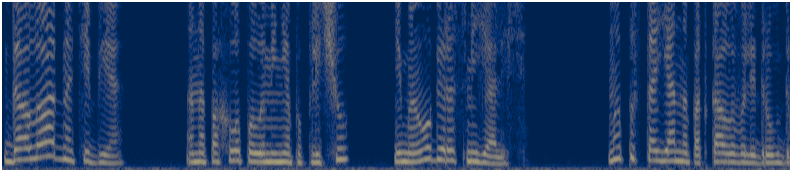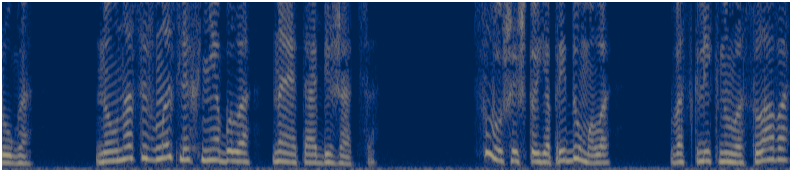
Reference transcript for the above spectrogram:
Да ладно тебе. Она похлопала меня по плечу, и мы обе рассмеялись. Мы постоянно подкалывали друг друга, но у нас и в мыслях не было на это обижаться. Слушай, что я придумала, воскликнула Слава,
